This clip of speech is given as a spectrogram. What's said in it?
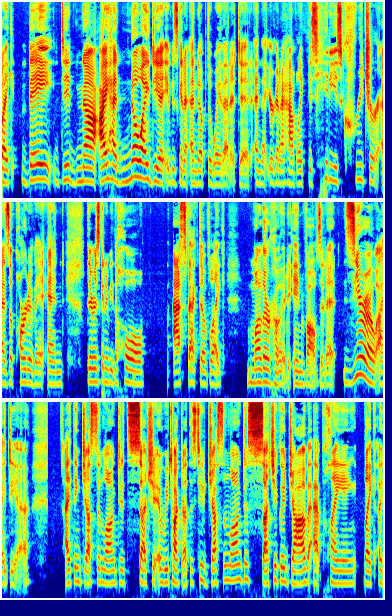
Like they did not, I had no idea it was going to end up the way that it did, and that you're going to have like this hideous creature as a part of it. And there is going to be the whole aspect of like motherhood involved in it. Zero idea. I think Justin Long did such a, and we talked about this too. Justin Long does such a good job at playing like a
